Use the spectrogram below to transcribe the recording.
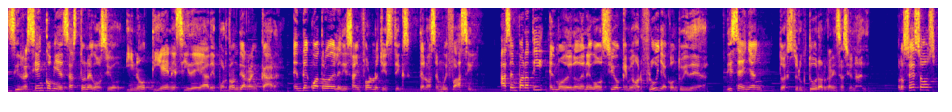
Si recién comienzas tu negocio y no tienes idea de por dónde arrancar, en D4L Design for Logistics te lo hacen muy fácil. Hacen para ti el modelo de negocio que mejor fluya con tu idea. Diseñan tu estructura organizacional. Procesos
